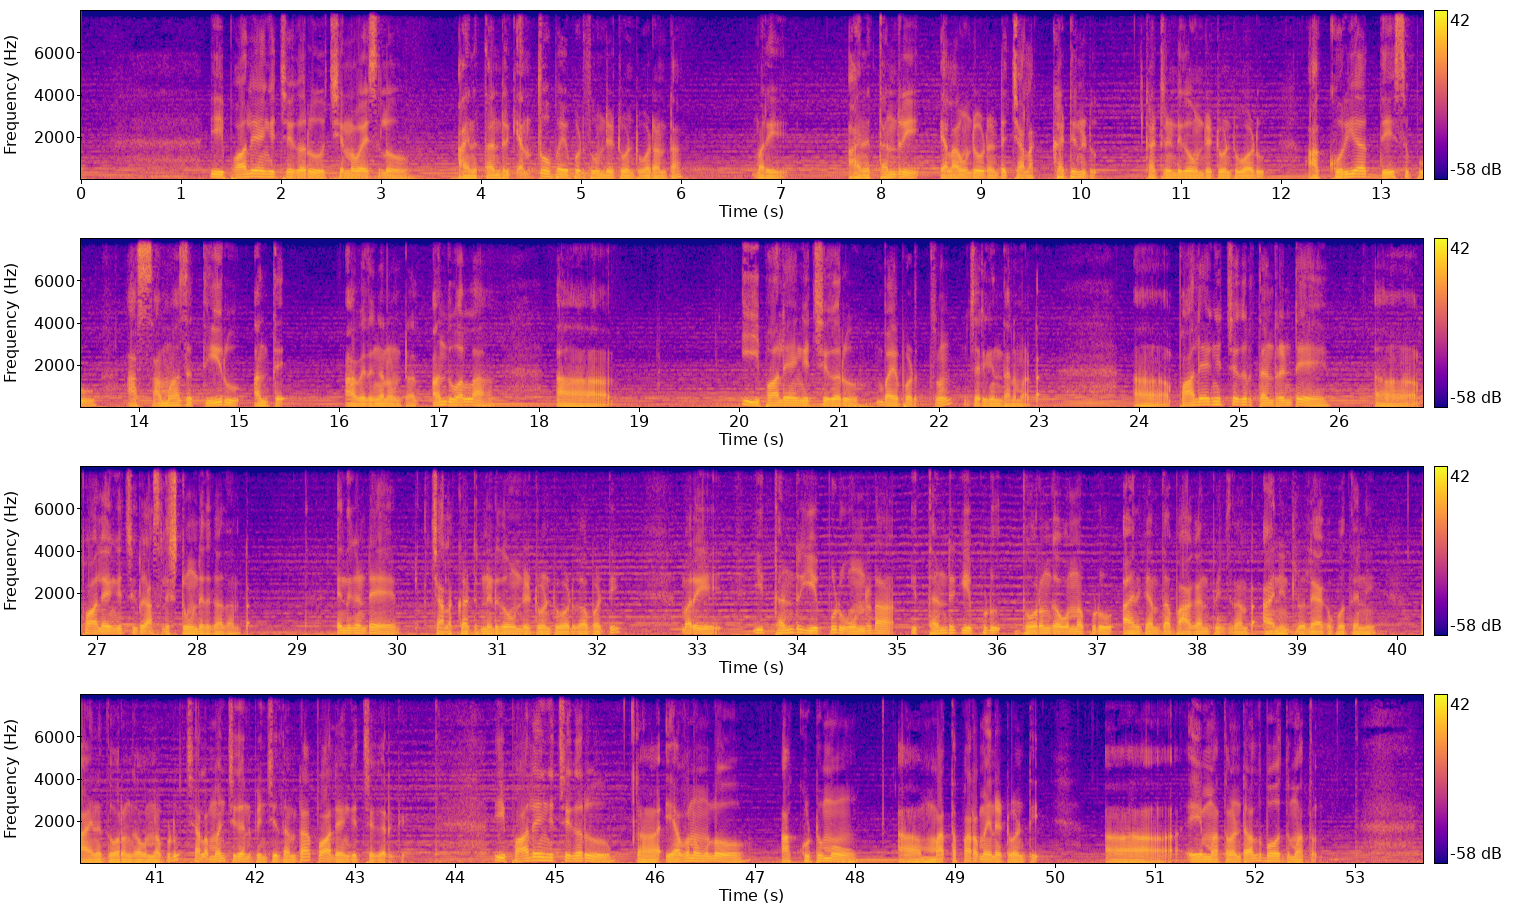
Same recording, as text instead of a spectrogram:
ఈ పాలు యంగిచ్చే గారు చిన్న వయసులో ఆయన తండ్రికి ఎంతో భయపడుతూ ఉండేటువంటి వాడంట. మరి ఆయన తండ్రి ఎలా ఉండేవాడంటే చాలా కఠినుడు కఠినుడిగా ఉండేటువంటి వాడు. ఆ కొరియా దేశపు ఆ సమాజ తీరు అంతే ఆ విధంగానే ఉంటుంది అందువల్ల ఈ పాలయంగిచ్చే గారు భయపడటం జరిగిందనమాట పాలయంగిచ్చే గారు తండ్రి అంటే పాలయంగిచ్చే గారు అసలు ఇష్టం ఉండేది కాదంట. ఎందుకంటే చాలా కఠినడిగా ఉండేటువంటి వాడు కాబట్టి మరి ఈ తండ్రి ఎప్పుడు ఉండడా ఈ తండ్రికి ఎప్పుడు దూరంగా ఉన్నప్పుడు ఆయనకి అంత బాగా అనిపించిందంట. ఆయన ఇంట్లో లేకపోతేని ఆయన దూరంగా ఉన్నప్పుడు చాలా మంచిగా అనిపించేదంట పాలయంగిచ్చే గారికి. ఈ పాలయంగిచ్చే గారు యవనంలో యవ్వనంలో ఆ కుటుంబం ఆ, మతపరమైనటువంటి ఏ మతం అంటే వాళ్ళు బౌద్ధ మతం.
